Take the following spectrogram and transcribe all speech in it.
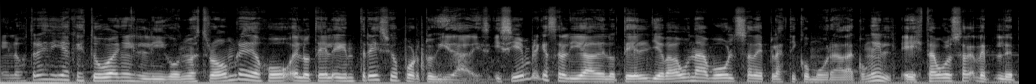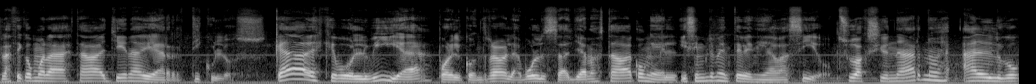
En los tres días que estuvo en Sligo, nuestro hombre dejó el hotel en 13 oportunidades y siempre que salía del hotel llevaba una bolsa de plástico morada con él. Esta bolsa de, de plástico morada estaba llena de artículos. Cada vez que volvía, por el contrario, la bolsa ya no estaba con él y simplemente venía vacío. Su accionar no es algo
